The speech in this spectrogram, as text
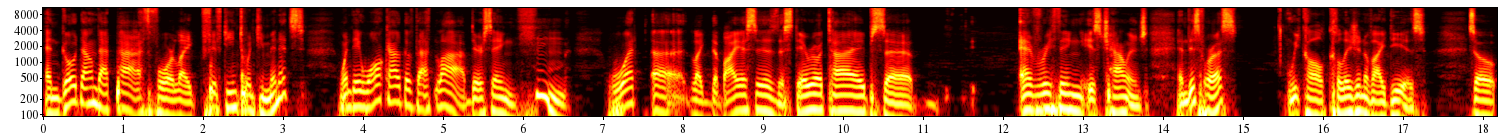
and go down that path for like 15, 20 minutes? When they walk out of that lab, they're saying, hmm, what, uh, like the biases, the stereotypes, uh, everything is challenged. And this for us, we call collision of ideas. So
